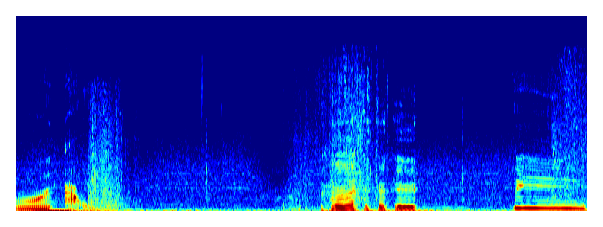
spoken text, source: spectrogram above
Ow. Whee! You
